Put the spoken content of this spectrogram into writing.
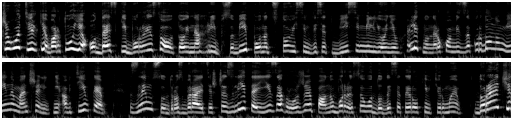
Чого тільки вартує одеський Борисов, той нагріб собі понад 188 мільйонів, елітну нерухомість за кордоном і не менше літні автівки. З ним суд розбирається ще з літа і загрожує пану Борисову до 10 років тюрми. До речі,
